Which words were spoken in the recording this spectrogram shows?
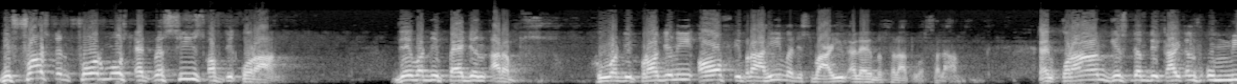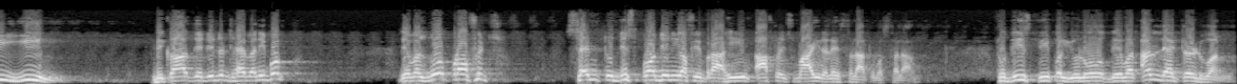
The first and foremost addressees of the Quran, they were the pagan Arabs, who were the progeny of Ibrahim and Ismail alayhi salatu wasalam. And Quran gives them the title of Ummiyin, because they didn't have any book. There was no prophets sent to this progeny of Ibrahim after Ismail alayhi salatu wasalam. So these people, you know, they were unlettered one.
